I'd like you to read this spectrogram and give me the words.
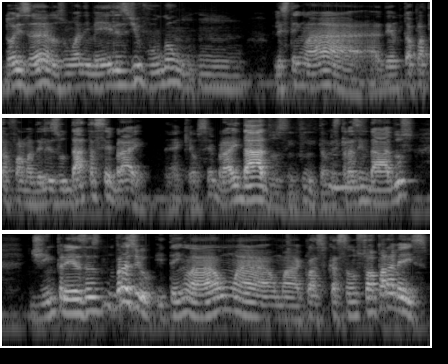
dois anos, um ano e meio, eles divulgam um, eles têm lá dentro da plataforma deles o Data Sebrae, né, que é o Sebrae Dados, enfim, então eles Uhum. trazem dados de empresas no Brasil e tem lá uma, uma classificação só para mês.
